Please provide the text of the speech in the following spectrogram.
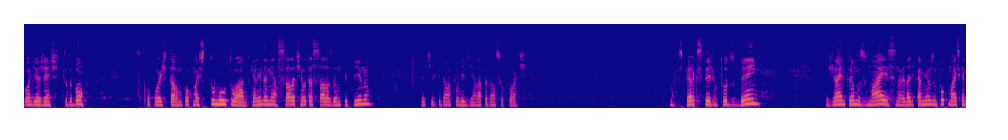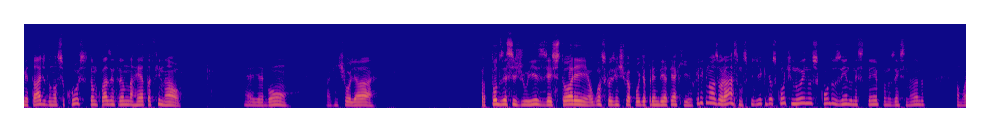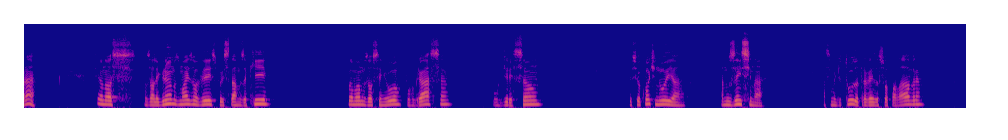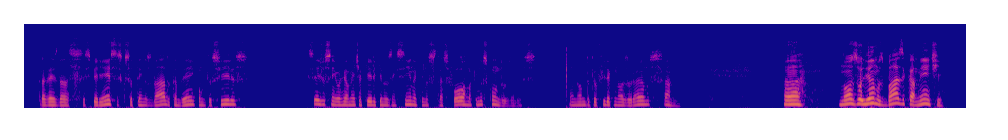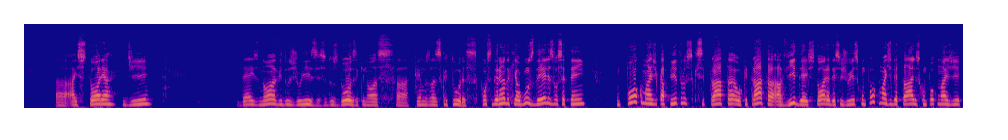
Bom dia, gente. Tudo bom? Desculpa, hoje estava um pouco mais tumultuado, porque além da minha sala tinha outras salas dando pepino. E eu tive que dar uma corridinha lá para dar um suporte. Bom, espero que estejam todos bem. Já entramos mais, na verdade, caminhamos um pouco mais que a metade do nosso curso. Estamos quase entrando na reta final. É, e é bom a gente olhar para todos esses juízes e a história e algumas coisas que a gente já pôde aprender até aqui. Eu queria que nós orássemos, pedir que Deus continue nos conduzindo nesse tempo, nos ensinando. Vamos orar? Senhor, nós nos alegramos mais uma vez por estarmos aqui. Clamamos ao Senhor por graça, por direção. Que o Senhor continue a, a nos ensinar, acima de tudo, através da Sua palavra através das experiências que o Senhor tem nos dado também, como teus filhos. Que seja o Senhor realmente aquele que nos ensina, que nos transforma, que nos conduz, ó Deus. Em nome do teu filho é que nós oramos. Amém. Ah, nós olhamos basicamente ah, a história de 10, 9 dos juízes, dos 12 que nós ah, temos nas Escrituras, considerando que alguns deles você tem um pouco mais de capítulos que se trata, ou que trata a vida e a história desse juiz com um pouco mais de detalhes, com um pouco mais de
